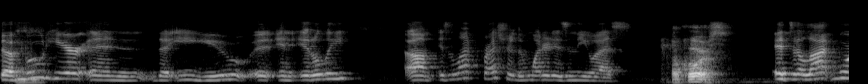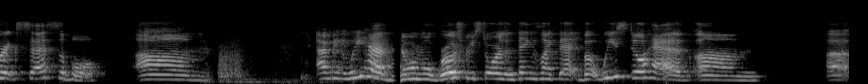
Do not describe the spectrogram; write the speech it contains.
The Mhm. food here in the EU, in Italy, um, is a lot fresher than what it is in the US. Of course. It's a lot more accessible. Um, I mean, we have normal grocery stores and things like that, but we still have. Um, uh,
